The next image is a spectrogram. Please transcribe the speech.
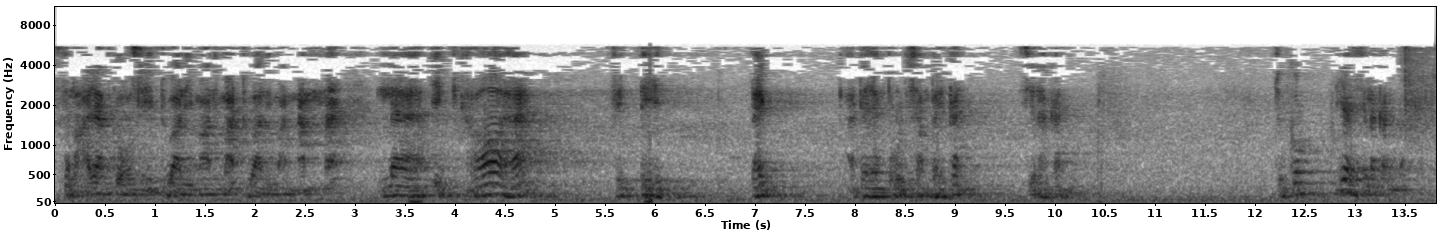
setelah ayat kursi 255 256 la ikraha fitin. Baik, ada yang perlu disampaikan? Silakan. Cukup? Ya, silakan, Pak.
